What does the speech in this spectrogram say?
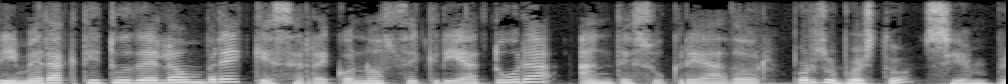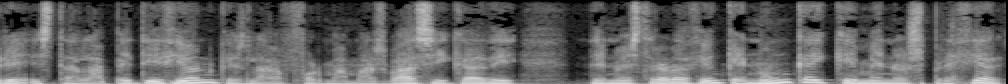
primera actitud del hombre que se reconoce criatura ante su creador. Por supuesto, siempre está la petición, que es la forma más básica de, de nuestra oración, que nunca hay que menospreciar.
